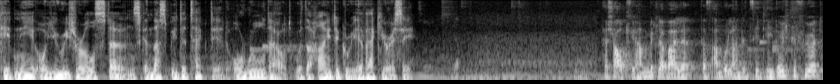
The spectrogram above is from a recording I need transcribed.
Kidney or ureteral stones can thus be detected or ruled out with a high degree of accuracy. Herr Schaub, Sie haben mittlerweile das ambulante CT durchgeführt.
